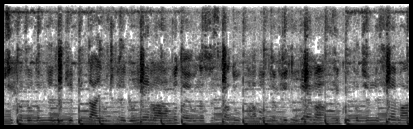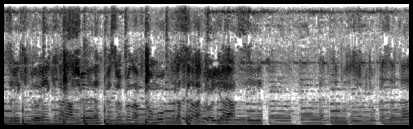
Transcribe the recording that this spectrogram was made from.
Przychodzą ludzie, pytają, czy tego nie mam. Podają nazwę składu, a potem tytuł temat Zwykły podziemny schemat, z ręki do ręki taśmy. NP zrobiona w domu, kaseta koligacji Ej, no to pożyczysz mi tą kasetę?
